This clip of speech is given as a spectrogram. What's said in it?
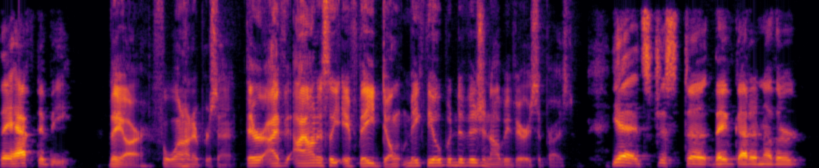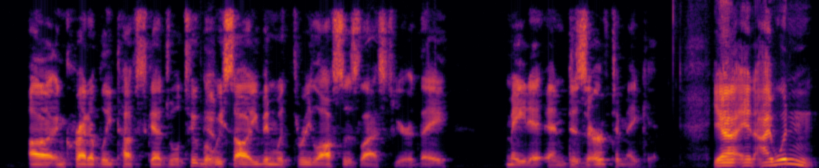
They have to be. They are for one hundred percent. They're I, I honestly, if they don't make the open division, I'll be very surprised. Yeah, it's just uh, they've got another uh, incredibly tough schedule too. But Yep. we saw even with three losses last year, they made it and deserved to make it. Yeah, and I wouldn't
